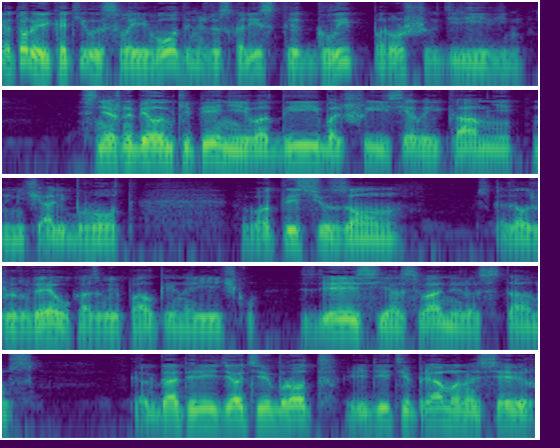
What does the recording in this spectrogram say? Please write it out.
которая катила свои воды между скалистых глыб, поросших деревьями. В снежно-белом кипении воды большие серые камни намечали брод. — Вот и Сюзон, — сказал Жерве, указывая палкой на речку. — Здесь я с вами расстанусь. Когда перейдете брод, идите прямо на север.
